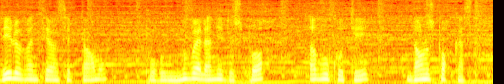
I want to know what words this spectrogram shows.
dès le 21 septembre pour une nouvelle année de sport à vos côtés dans le Sportcast.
